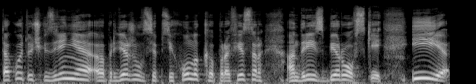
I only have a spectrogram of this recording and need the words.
Такой точки зрения э, придерживался психолог профессор Андрей Сберовский. И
